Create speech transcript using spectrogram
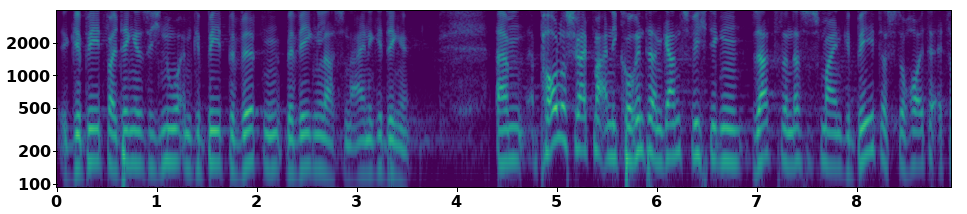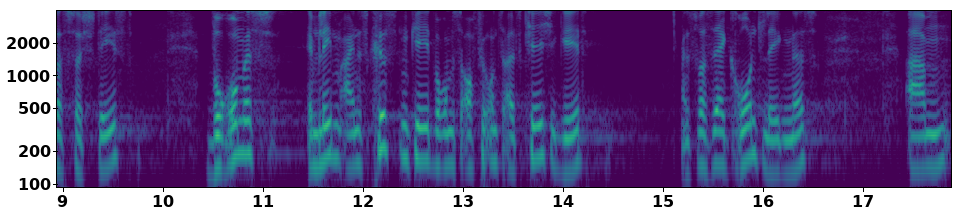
Gebet, weil Dinge sich nur im Gebet bewirken, bewegen lassen, einige Dinge. Ähm, Paulus schreibt mal an die Korinther einen ganz wichtigen Satz, denn das ist mein Gebet, dass du heute etwas verstehst, worum es im Leben eines Christen geht, worum es auch für uns als Kirche geht. Das ist was sehr Grundlegendes. Ähm,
